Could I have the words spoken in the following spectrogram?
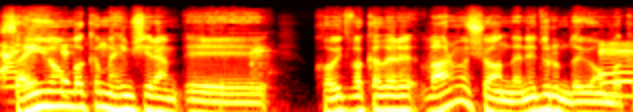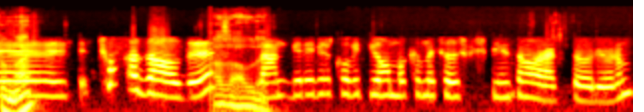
Yani Sayın işte- yoğun bakım hemşirem e, Covid vakaları var mı şu anda? Ne durumda yoğun bakımlar? Ee, çok azaldı. Azaldı. Ben birebir Covid yoğun bakımda çalışmış bir insan olarak söylüyorum.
